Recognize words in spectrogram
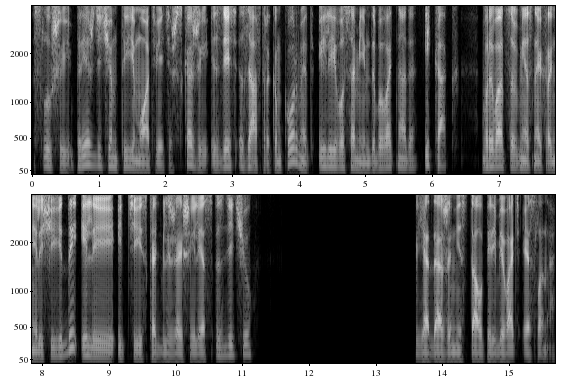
«Слушай, прежде чем ты ему ответишь, скажи, здесь завтраком кормят или его самим добывать надо? И как? Врываться в местное хранилище еды или идти искать ближайший лес с дичью?» Я даже не стал перебивать Эслана,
